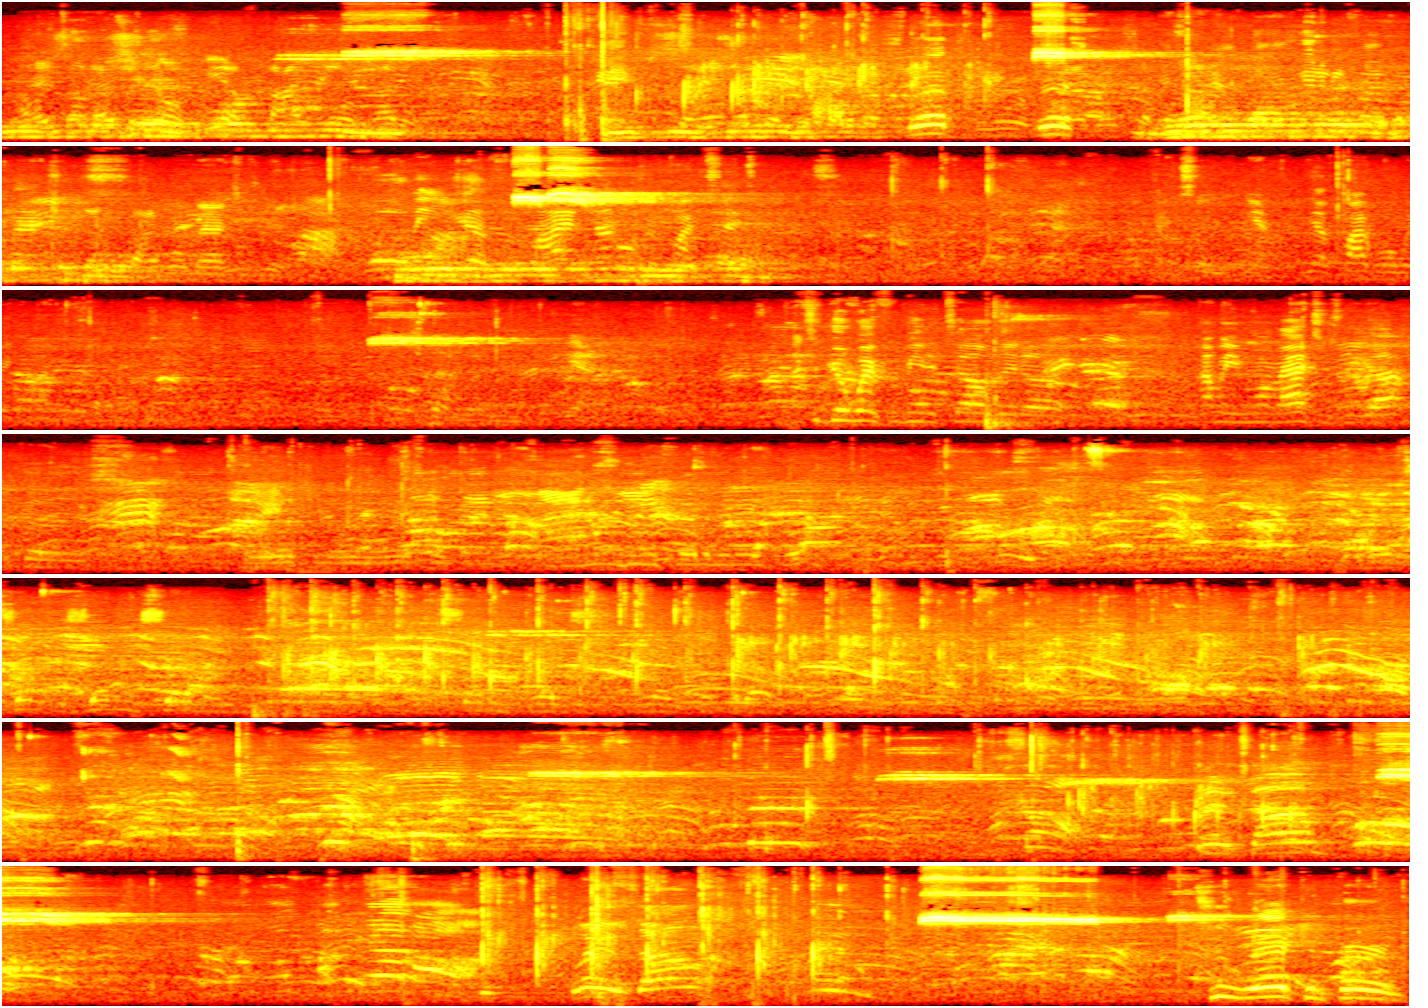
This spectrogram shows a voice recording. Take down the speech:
Good. Mean, you that's a good way for me to tell that uh, how many more matches we got because. Two red confirmed.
